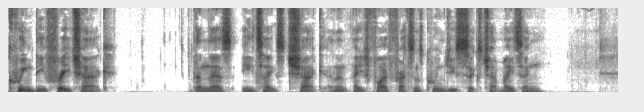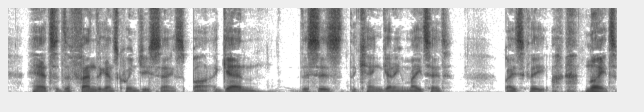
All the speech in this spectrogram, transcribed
queen d3 check, then there's e takes check, and then h5 threatens queen g6 checkmating here to defend against queen g6. But again, this is the king getting mated basically. Knight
